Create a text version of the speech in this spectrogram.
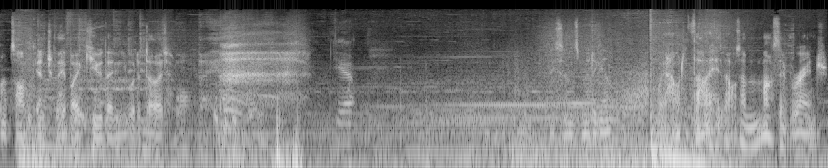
By the Kench got hit by a Q, then you would have died. Walk the head. Yep. He sends mid again. Wait, how did that hit? That was a massive range.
